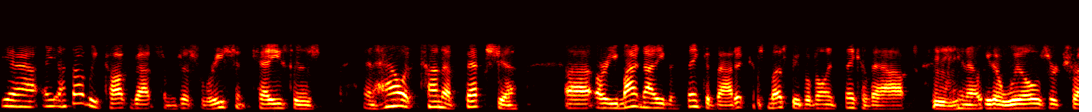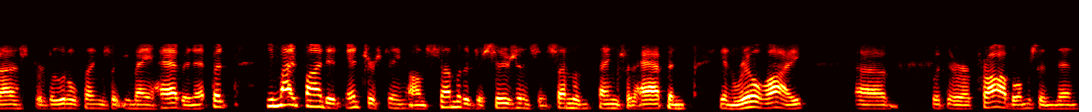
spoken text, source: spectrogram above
Yeah, I thought we'd talk about some just recent cases and how it kind of affects you, uh, or you might not even think about it because most people don't even think about, mm-hmm. you know, either wills or trust or the little things that you may have in it. But you might find it interesting on some of the decisions and some of the things that happen in real life, uh, but there are problems, and then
